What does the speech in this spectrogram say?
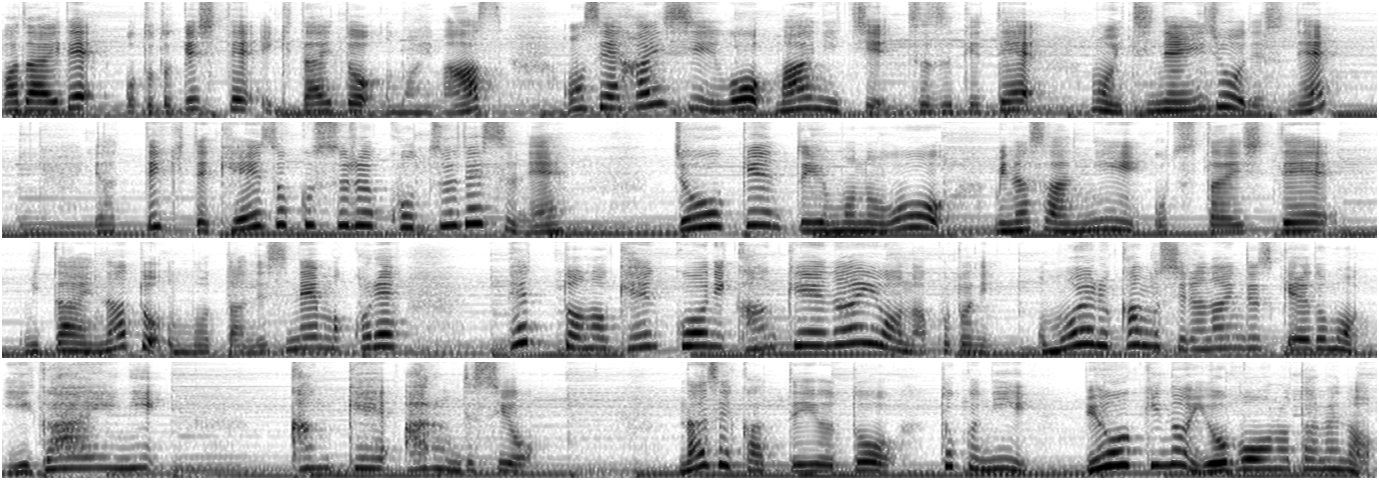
話題でお届けしていきたいと思います。音声配信を毎日続けてもう1年以上ですね。やってきて継続するコツですね。条件というものを皆さんにお伝えしてみたいなと思ったんですね、まあ、これペットの健康に関係ないようなことに思えるかもしれないんですけれども意外に関係あるんですよ。なぜかっていうと特に病気の予防のための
